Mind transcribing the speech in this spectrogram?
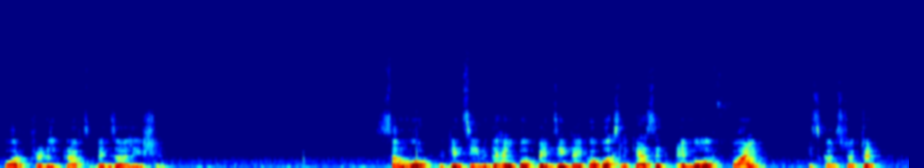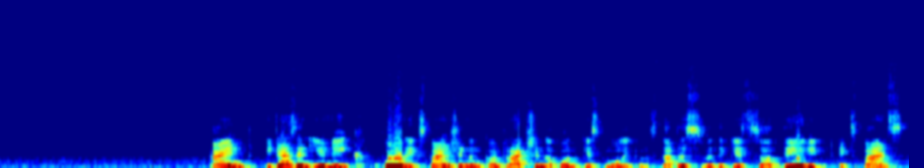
for Friedel-Crafts benzoylation. Some more you can see with the help of benzene dicarboxylic acid MOF5 is constructed and it has an unique pore expansion and contraction upon guest molecules. That is, when the guests are there, it expands,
